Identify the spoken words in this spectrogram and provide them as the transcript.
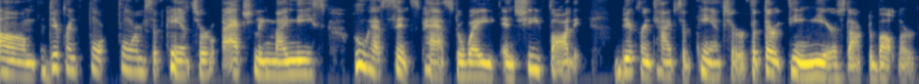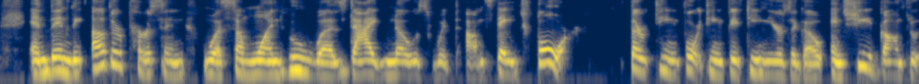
um, different for- forms of cancer. Actually, my niece, who has since passed away, and she fought different types of cancer for 13 years, Dr. Butler. And then the other person was someone who was diagnosed with um, stage four 13, 14, 15 years ago, and she had gone through.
